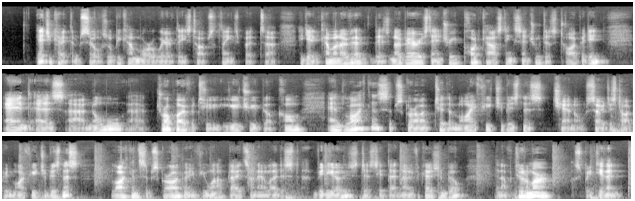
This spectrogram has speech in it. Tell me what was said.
educate themselves or become more aware of these types of things. But uh, again, come on over. There's no barriers to entry. Podcasting Central, just type it in. And as uh, normal, uh, drop over to youtube.com and like and subscribe to the My Future Business channel. So just type in My Future Business, like and subscribe. And if you want updates on our latest videos, just hit that notification bell. And up until tomorrow, I'll speak to you then.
